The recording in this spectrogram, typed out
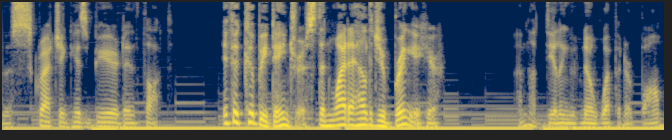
was scratching his beard and thought, If it could be dangerous, then why the hell did you bring it here? I'm not dealing with no weapon or bomb.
